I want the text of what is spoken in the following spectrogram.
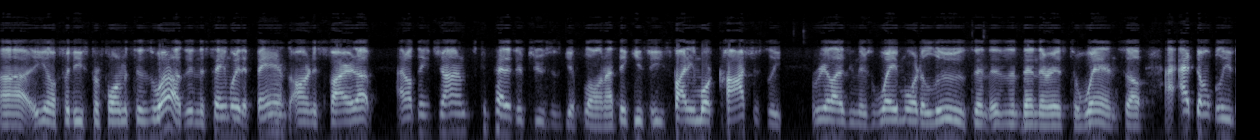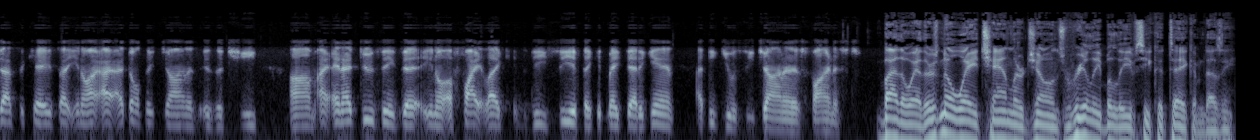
uh, you know, for these performances as well. In the same way that fans aren't as fired up I don't think John's competitive juices get flowing. I think he's he's fighting more cautiously, realizing there's way more to lose than than, than there is to win. So I, I don't believe that's the case. I, you know, I, I don't think John is, is a cheat. Um, I, and I do think that you know a fight like DC, if they could make that again, I think you would see John at his finest. By the way, there's no way Chandler Jones really believes he could take him, does he?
